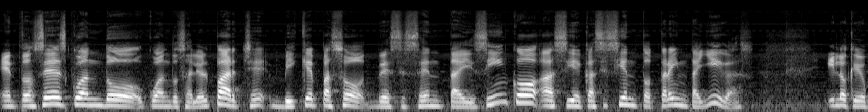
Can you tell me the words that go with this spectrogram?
Entonces, cuando, cuando salió el parche, vi que pasó de 65 a casi 130 gigas. Y lo que yo,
